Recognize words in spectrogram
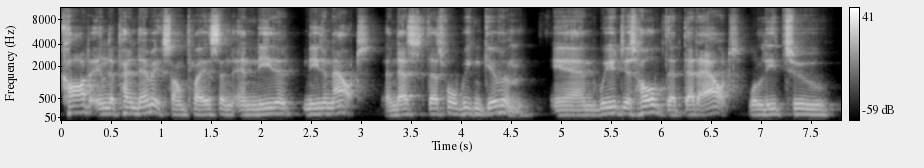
caught in the pandemic someplace and, and need a, need an out, and that's that's what we can give them. And we just hope that that out will lead to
